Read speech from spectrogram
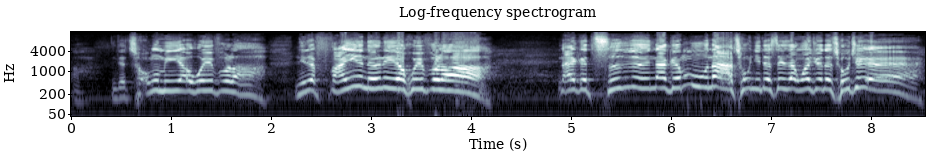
啊你的聪明要恢复了，你的反应能力要恢复了，那个词、那个木讷从你的身上完全的出去。啊，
